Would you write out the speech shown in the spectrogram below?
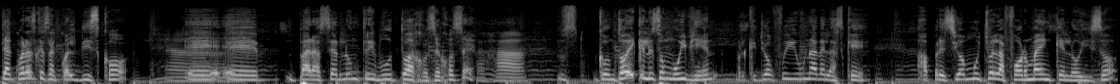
¿te acuerdas que sacó el disco Ah. eh, eh, para hacerle un tributo a José José? Ajá. pues con todo y que lo hizo muy bien, porque yo fui una de las que apreció mucho la forma en que lo hizo.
